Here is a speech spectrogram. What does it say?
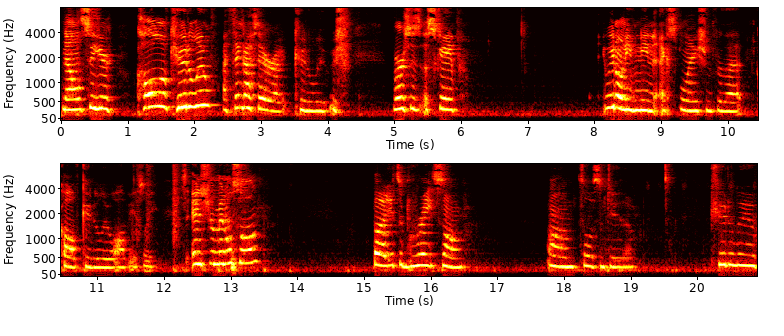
Now let's see here. Call of Cthulhu. I think I say it right. Cthulhu. versus Escape. We don't even need an explanation for that. Call of Cthulhu, obviously. It's an instrumental song but it's a great song um, to listen to, though. Cthulhu.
